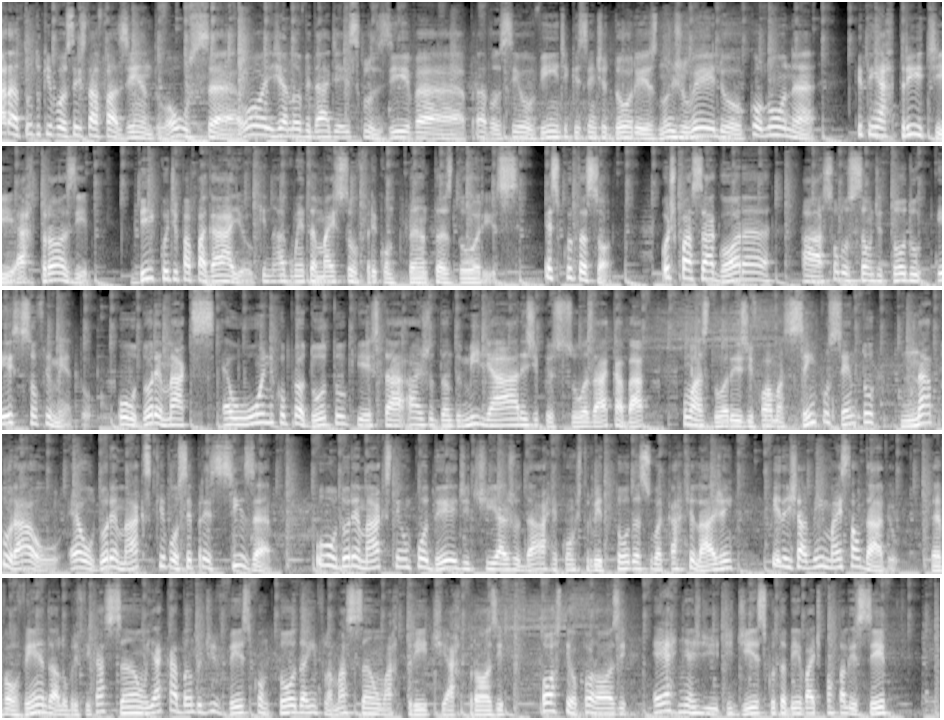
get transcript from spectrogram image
Para tudo que você está fazendo, ouça! Hoje a novidade é exclusiva para você ouvinte que sente dores no joelho, coluna, que tem artrite, artrose, bico de papagaio, que não aguenta mais sofrer com tantas dores. Escuta só. Vou te passar agora a solução de todo esse sofrimento. O Doremax é o único produto que está ajudando milhares de pessoas a acabar com as dores de forma 100% natural. É o Doremax que você precisa. O Doremax tem o poder de te ajudar a reconstruir toda a sua cartilagem e deixar bem mais saudável, devolvendo a lubrificação e acabando de vez com toda a inflamação, artrite, artrose, osteoporose, hérnia de, de disco também vai te fortalecer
